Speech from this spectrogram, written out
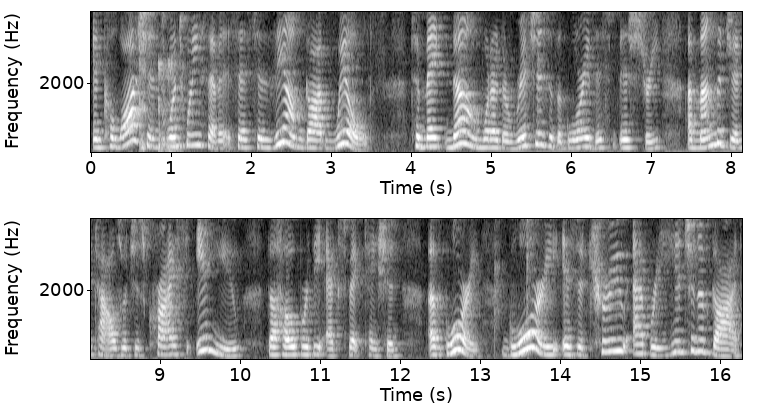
In Colossians 1.27, it says, To them God willed to make known what are the riches of the glory of this mystery among the Gentiles, which is Christ in you, the hope or the expectation of glory. Glory is a true apprehension of God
